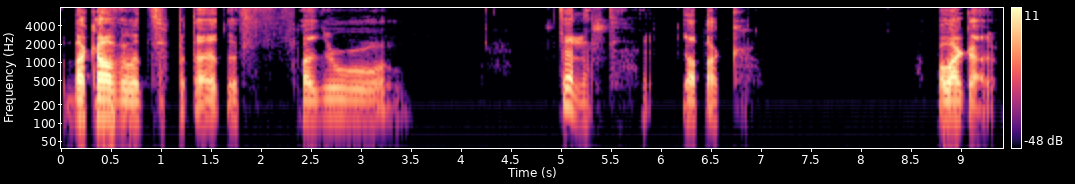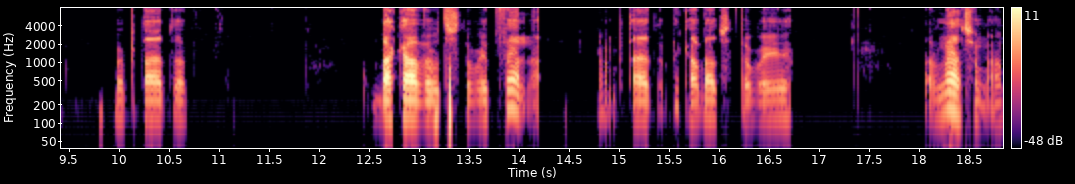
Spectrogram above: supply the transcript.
доказывать пытаетесь свою ценность, я так полагаю. Вы пытаетесь доказывать, что вы ценны, вы пытаетесь доказать, что вы значимы,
